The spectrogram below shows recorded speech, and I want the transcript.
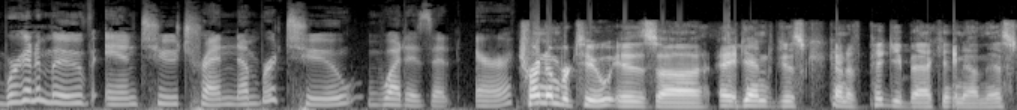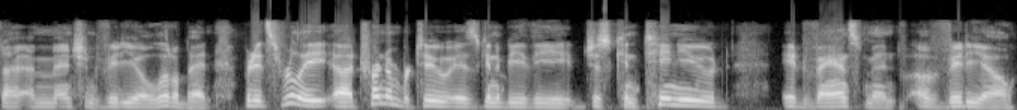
we're going to move into trend number two. What is it, Eric? Trend number two is, uh, again, just kind of piggybacking on this. I, I mentioned video a little bit, but it's really uh, trend number two is going to be the just continued advancement of video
